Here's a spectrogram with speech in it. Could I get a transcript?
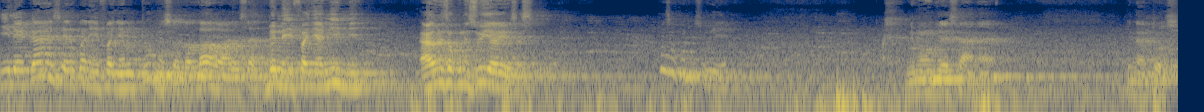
Ile kazi alikuwa naifanya mtume sallallahu alaihi wasallam ndio naifanya mimi. Unaweza kunizuia wewe sasa? Unaweza kunizuia. Nimeongea sana eh? inatosha.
